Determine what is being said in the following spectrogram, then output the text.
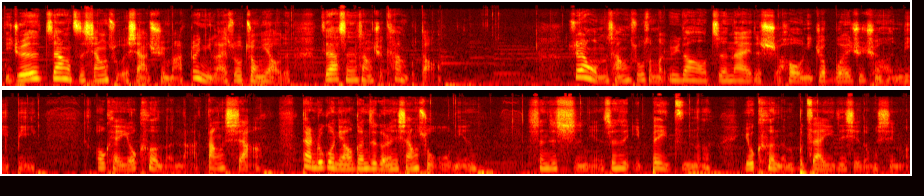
你觉得这样子相处的下去吗？对你来说重要的，在他身上却看不到。虽然我们常说什么遇到真爱的时候，你就不会去权衡利弊。OK，有可能啊，当下。但如果你要跟这个人相处五年。甚至十年，甚至一辈子呢？有可能不在意这些东西吗？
